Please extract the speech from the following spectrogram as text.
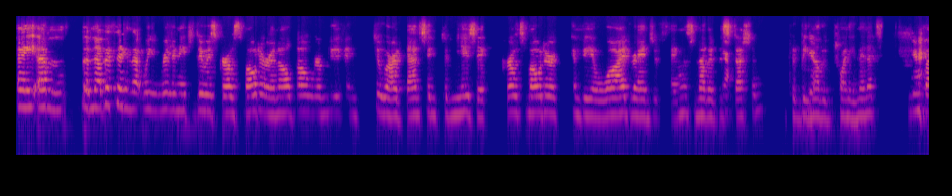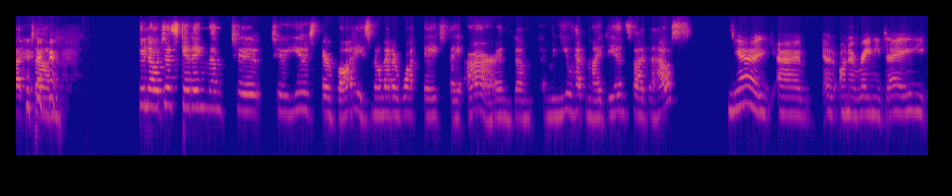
Hey, um, another thing that we really need to do is gross motor. And although we're moving to our dancing to music, gross motor can be a wide range of things. Another discussion. Yeah. could be Yeah. another 20 minutes. Yeah. But um, you know, just getting them to to use their bodies, no matter what age they are. And um, I mean, you had an idea inside the house. yeah, um, uh, on a rainy day, you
